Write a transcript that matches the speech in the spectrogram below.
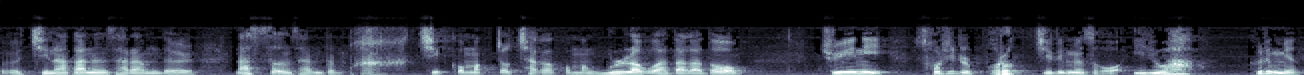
어, 지나가는 사람들, 낯선 사람들 막 짖고 막 쫓아가고 막 물라고 하다가도 주인이 소리를 버럭 지르면서 어, 이리 와. 그러면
